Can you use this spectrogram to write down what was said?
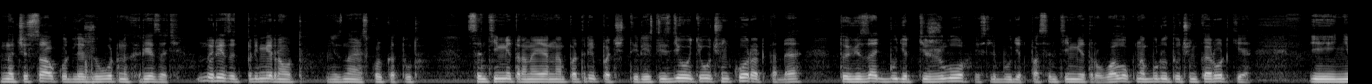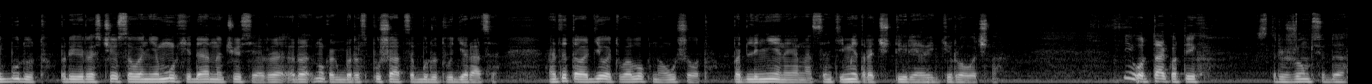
на чесалку для животных резать. Ну, резать примерно вот, не знаю, сколько тут. Сантиметра, наверное, по 3, по 4. Если сделаете очень коротко, да, то вязать будет тяжело, если будет по сантиметру. Волокна будут очень короткие и не будут при расчесывании мухи, да, на чесе, ну, как бы распушаться, будут выдираться. От этого делать волокна лучше вот подлиннее, наверное, сантиметра 4 ориентировочно. И вот так вот их стрижем сюда.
